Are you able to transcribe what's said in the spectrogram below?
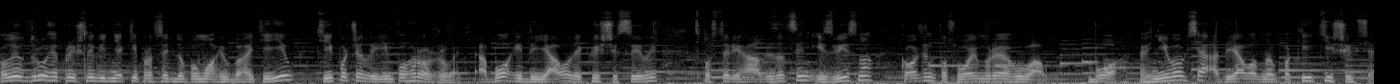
Коли вдруге прийшли бідняки просити допомоги в багатіїв, ті почали їм погрожувати. А Бог і диявол, як вищі сили, спостерігали за цим, і, звісно, кожен по-своєму реагував. Бог гнівався, а диявол навпаки тішився.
